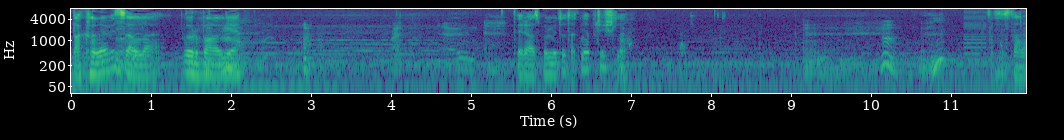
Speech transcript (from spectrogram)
Takhle nevysel, ne? Normálně. Teda aspoň mi to tak nepřišlo. Co se stane?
